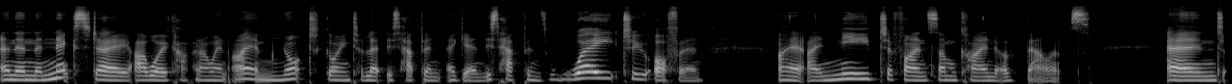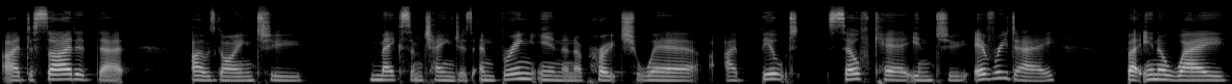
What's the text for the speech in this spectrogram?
And then the next day, I woke up and I went, I am not going to let this happen again. This happens way too often. I, I need to find some kind of balance. And I decided that I was going to make some changes and bring in an approach where I built self care into every day, but in a way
